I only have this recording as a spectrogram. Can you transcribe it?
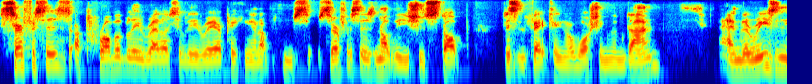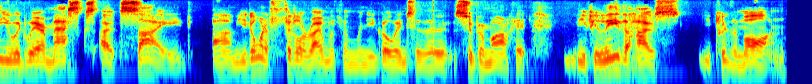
Surfaces are probably relatively rare, picking it up from surfaces. Not that you should stop disinfecting or washing them down. And the reason you would wear masks outside, um, you don't want to fiddle around with them when you go into the supermarket. If you leave the house, you put them on,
